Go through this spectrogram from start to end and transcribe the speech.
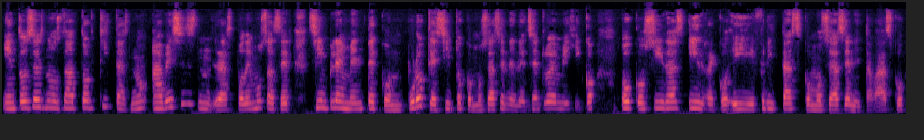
y entonces nos da tortitas, ¿no? A veces las podemos hacer simplemente con puro quesito, como se hacen en el centro de México, o cocidas y, y fritas, como se hacen en Tabasco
